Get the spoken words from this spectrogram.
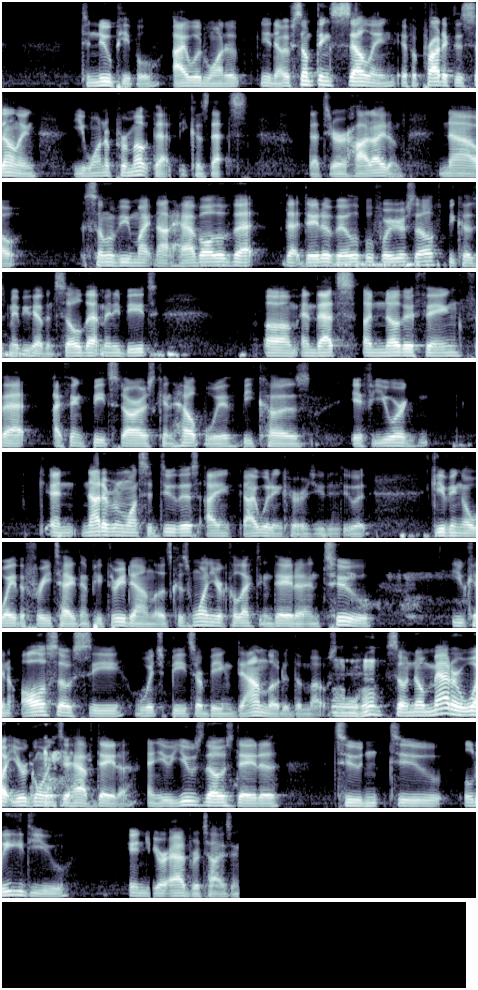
to new people? I would want to, you know, if something's selling, if a product is selling, you want to promote that because that's that's your hot item. Now, some of you might not have all of that that data available for yourself because maybe you haven't sold that many beats. Um, and that's another thing that I think BeatStars can help with because if you are, and not everyone wants to do this, I, I would encourage you to do it, giving away the free tagged MP3 downloads because one, you're collecting data, and two, you can also see which beats are being downloaded the most. Mhm. So no matter what, you're going to have data, and you use those data to to lead you in your advertising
